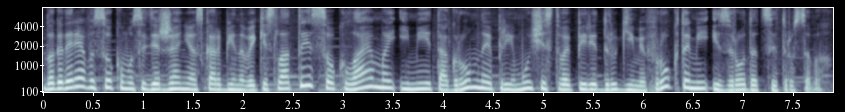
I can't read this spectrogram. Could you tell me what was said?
Благодаря высокому содержанию аскорбиновой кислоты сок лайма имеет огромное преимущество перед другими фруктами из рода цитрусовых.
